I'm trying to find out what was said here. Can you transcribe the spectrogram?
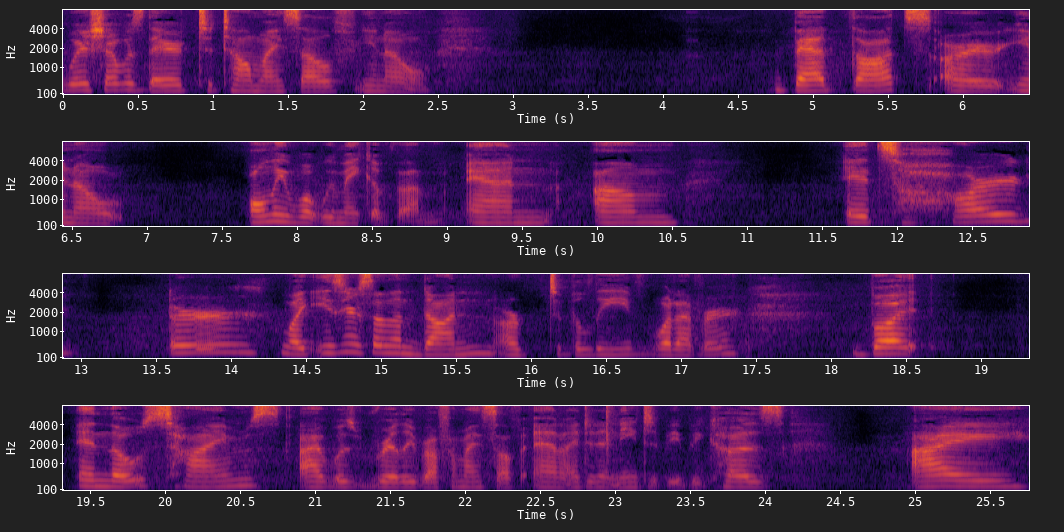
wish i was there to tell myself you know bad thoughts are you know only what we make of them. And um, it's harder, like easier said than done, or to believe, whatever. But in those times, I was really rough on myself, and I didn't need to be because I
